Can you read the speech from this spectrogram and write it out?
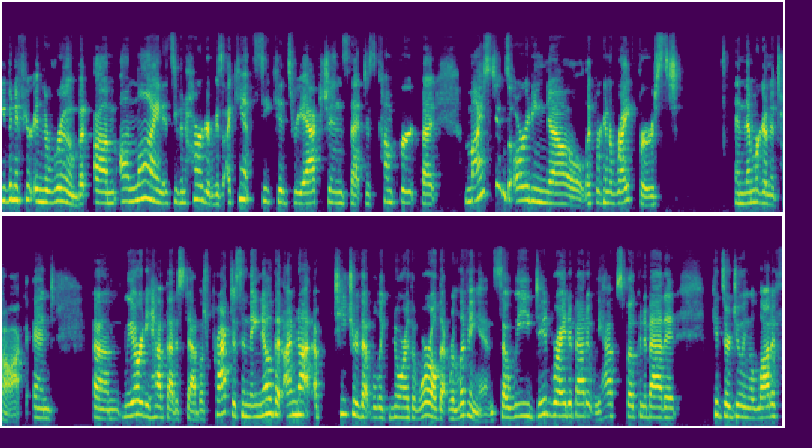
Even if you're in the room, but um, online it's even harder because I can't see kids' reactions, that discomfort. But my students already know, like, we're going to write first, and then we're going to talk, and um, we already have that established practice and they know that i'm not a teacher that will ignore the world that we're living in. So we did write about it. We have spoken about it. Kids are doing a lot of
